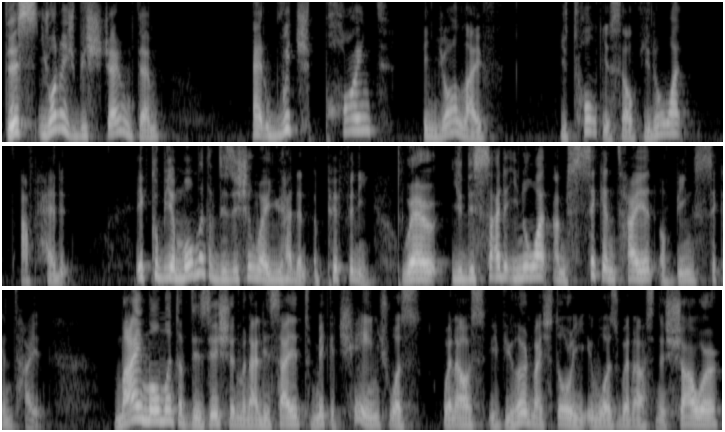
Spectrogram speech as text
This, you want to be sharing with them at which point in your life you told yourself, you know what, I've had it. It could be a moment of decision where you had an epiphany, where you decided, you know what, I'm sick and tired of being sick and tired. My moment of decision when I decided to make a change was when I was, if you heard my story, it was when I was in the shower,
